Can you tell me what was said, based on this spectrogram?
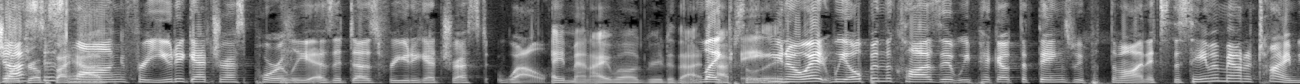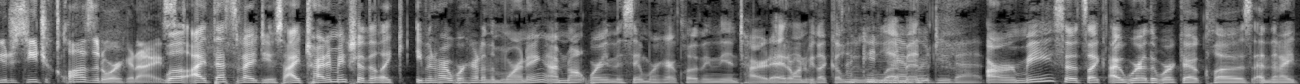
just as long for you to get dressed poorly as it does for you to get dressed well. Amen. I will agree to that. like Absolutely. you know what? We open the closet, we pick out the things, we put them on. It's the same amount of time. You just need your closet organized. Well, I, that's what I do. So I try to make sure that like even if I work out in the morning, I'm not wearing the same workout clothing the entire day. I don't want to be like a Lululemon never do that. army. So it's like I wear the workout clothes and then I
